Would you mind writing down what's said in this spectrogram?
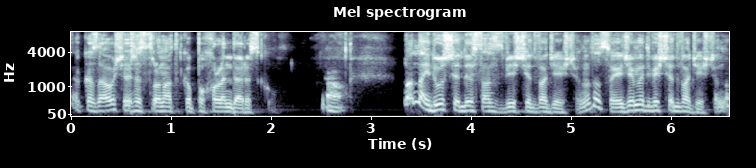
okazało się, że strona tylko po holendersku. O. No najdłuższy dystans 220. No to co, jedziemy 220? No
